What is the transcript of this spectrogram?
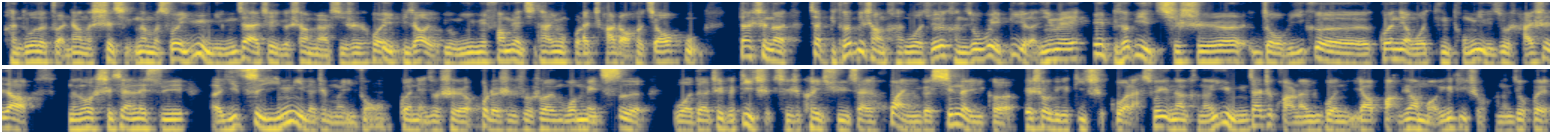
很多的转账的事情，那么所以域名在这个上面其实会比较有用，因为方便其他用户来查找和交互。但是呢，在比特币上可，我觉得可能就未必了，因为因为比特币其实有一个观点，我挺同意的，就是还是要能够实现类似于呃一次一密的这么一种观点，就是或者是说说我每次我的这个地址其实可以去再换一个新的一个接受的一个地址过来，所以呢，可能域名在这块儿呢，如果你要绑定到某一个地址，可能就会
